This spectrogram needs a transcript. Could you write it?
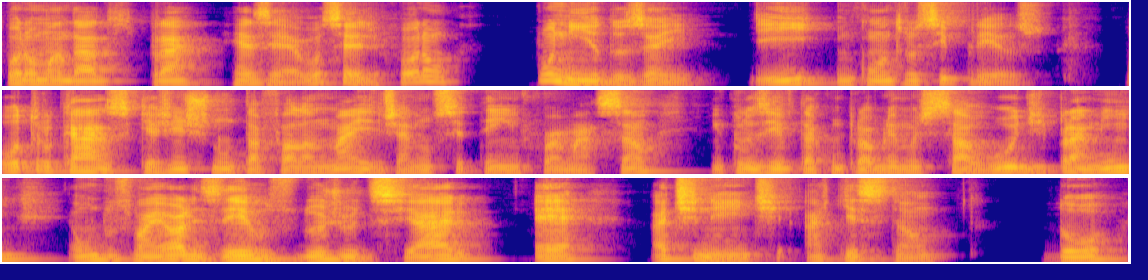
foram mandados para reserva, ou seja, foram punidos aí e encontram-se presos. Outro caso que a gente não está falando mais, já não se tem informação, inclusive está com problemas de saúde, para mim é um dos maiores erros do judiciário, é atinente à questão do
